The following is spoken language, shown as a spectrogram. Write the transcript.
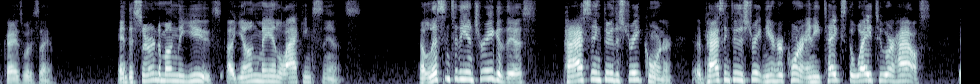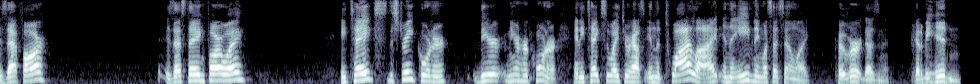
Okay, is what it's saying. And discerned among the youths a young man lacking sense. Now, listen to the intrigue of this. Passing through the street corner, Uh, passing through the street near her corner, and he takes the way to her house. Is that far? Is that staying far away? He takes the street corner near near her corner, and he takes the way to her house. In the twilight, in the evening, what's that sound like? Covert, doesn't it? Got to be hidden.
